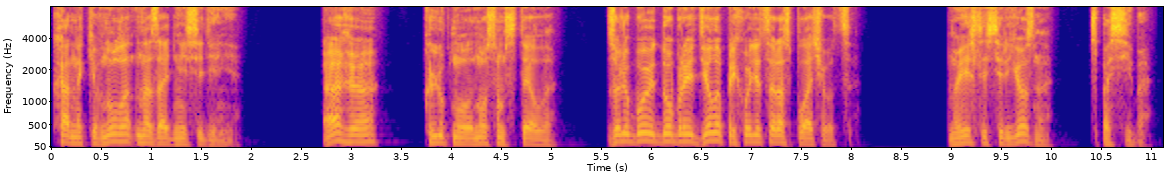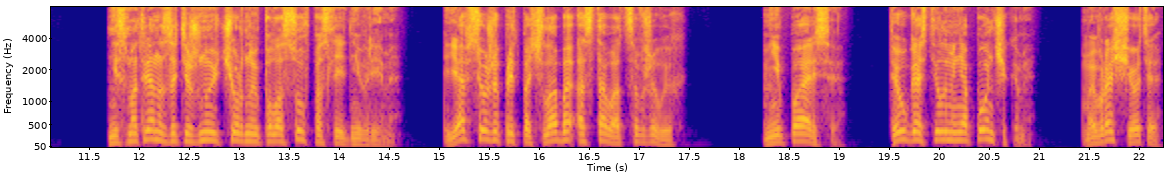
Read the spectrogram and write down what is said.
Ханна кивнула на заднее сиденье. «Ага», — хлюпнула носом Стелла. «За любое доброе дело приходится расплачиваться. Но если серьезно, спасибо. Несмотря на затяжную черную полосу в последнее время, я все же предпочла бы оставаться в живых. Не парься. Ты угостила меня пончиками. Мы в расчете.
